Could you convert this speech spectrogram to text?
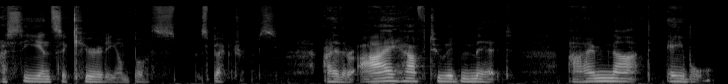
I see insecurity on both spectrums. Either I have to admit I'm not able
